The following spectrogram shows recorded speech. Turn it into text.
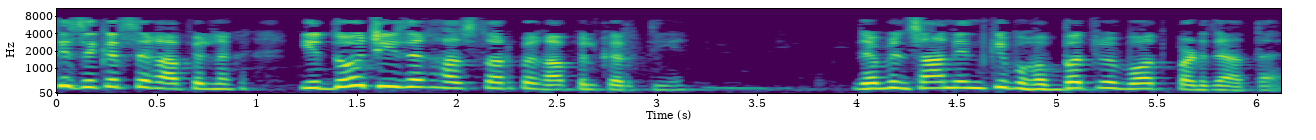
کے ذکر سے غافل نہ کر۔ یہ دو چیزیں خاص طور پہ غافل کرتی ہیں۔ جب انسان ان کی محبت میں بہت پڑ جاتا ہے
